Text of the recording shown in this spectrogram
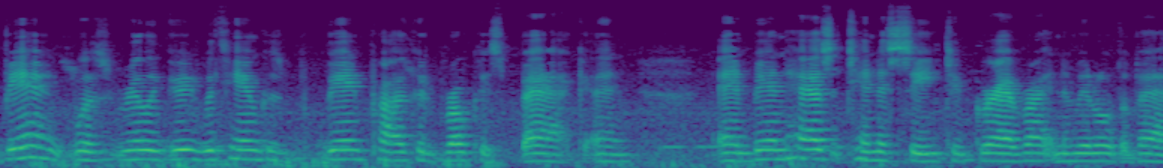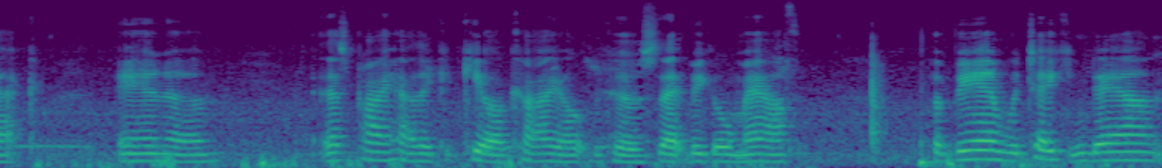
Ben was really good with him because Ben probably could have broke his back and and Ben has a tendency to grab right in the middle of the back and uh, that's probably how they could kill a coyote because that big old mouth but Ben would take him down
